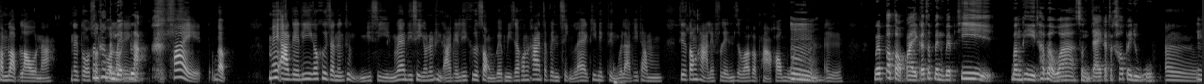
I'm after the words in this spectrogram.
สำหรับเรานะในตัวค่ส่อวนนข้างตัวเป็นเราเว็บเองหลักใช่แบบ ไม่อาร์ d เดลี่ก็คือจะนึกถึง Dezeen ไม่ Dezeen ก็นึกถึงอาร์ d เดลี่คือสองเว็บนี้จะค่อนข้างจะเป็นสิ่งแรกที่นึกถึงเวลาที่ทำที่จะต้องหา reference หรือว่าแบบหาข้อมูลอืมเออเว็บต่อๆไปก็จะเป็นเว็บที่บางทีถ้าแบบว่าสนใจก็จะเข้าไปดู เออ อื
